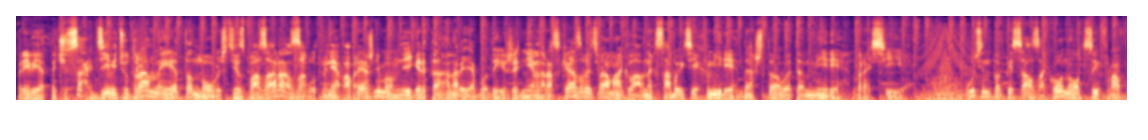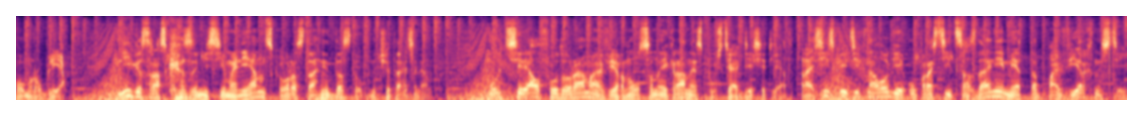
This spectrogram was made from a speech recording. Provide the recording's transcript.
Привет на часах, 9 утра, и это новости с базара. Зовут меня по-прежнему Игорь Таннер. Я буду ежедневно рассказывать вам о главных событиях в мире. Да что в этом мире, в России. Путин подписал закон о цифровом рубле. Книга с рассказами Симоньян скоро станет доступна читателям. Мультсериал «Футурама» вернулся на экраны спустя 10 лет. Российская технология упростит создание метаповерхностей.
